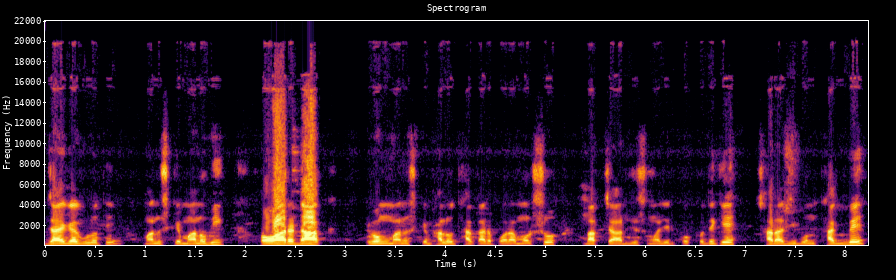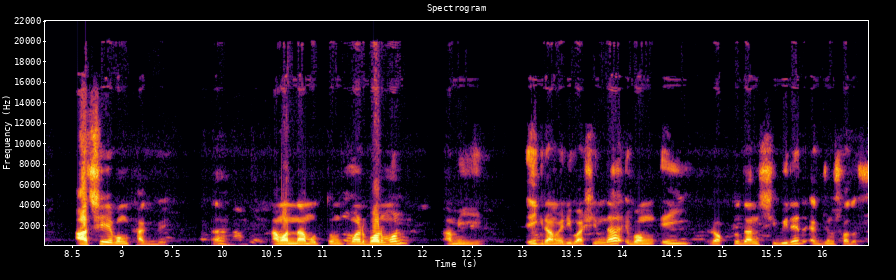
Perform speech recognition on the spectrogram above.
জায়গাগুলোতে। মানুষকে মানবিক হওয়ার ডাক এবং মানুষকে ভালো থাকার পরামর্শ বাচ্চা আর্য সমাজের পক্ষ থেকে সারা জীবন থাকবে, আছে এবং থাকবে? আমার নাম উত্তম কুমার বর্মন, আমি এই গ্রামেরই বাসিন্দা এবং এই রক্তদান শিবিরের একজন সদস্য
